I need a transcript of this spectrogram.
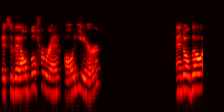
It's available for rent all year. And although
